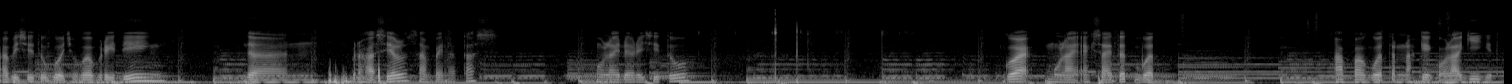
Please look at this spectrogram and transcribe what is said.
Habis itu gue coba breeding dan berhasil sampai netas mulai dari situ gue mulai excited buat apa gue ternak gecko lagi gitu.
